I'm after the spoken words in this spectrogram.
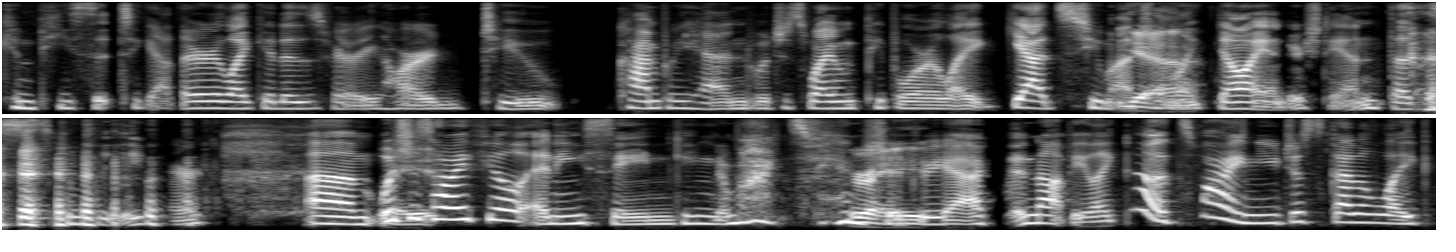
can piece it together like it is very hard to comprehend which is why when people are like yeah it's too much Yeah. I'm like no I understand. That's completely fair. Um which is how I feel any sane Kingdom Hearts fan Right. should react and not be like no it's fine. You just gotta like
